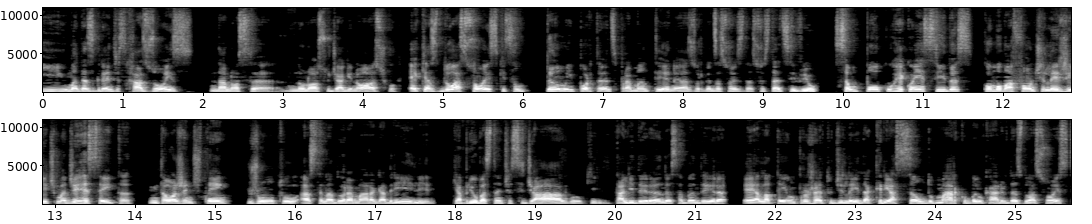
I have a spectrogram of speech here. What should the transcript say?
e uma das grandes razões na nossa, no nosso diagnóstico é que as doações, que são tão importantes para manter né, as organizações da sociedade civil, são pouco reconhecidas como uma fonte legítima de receita. Então a gente tem, junto à senadora Mara Gabrilli, que abriu bastante esse diálogo, que está liderando essa bandeira, ela tem um projeto de lei da criação do marco bancário das doações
